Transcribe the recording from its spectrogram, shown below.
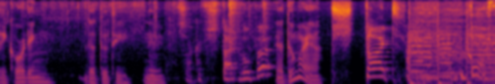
recording. Dat doet hij nu. Zal ik even start roepen? Ja, doe maar ja. Start! This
